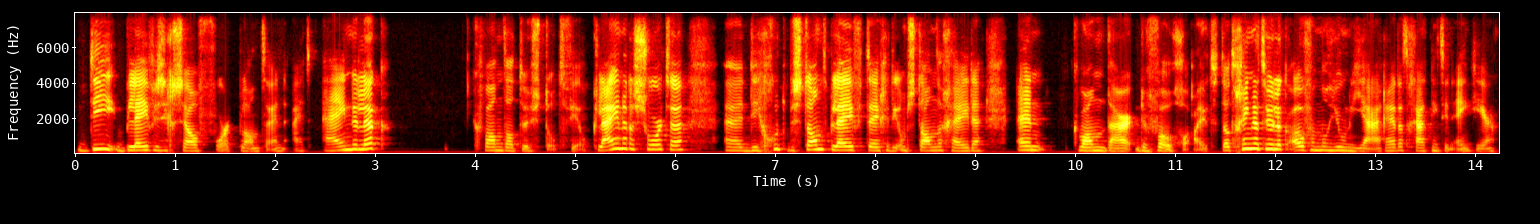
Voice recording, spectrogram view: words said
die bleven zichzelf voortplanten. En uiteindelijk kwam dat dus tot veel kleinere soorten, uh, die goed bestand bleven tegen die omstandigheden. En kwam daar de vogel uit. Dat ging natuurlijk over miljoenen jaren, hè? dat gaat niet in één keer.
